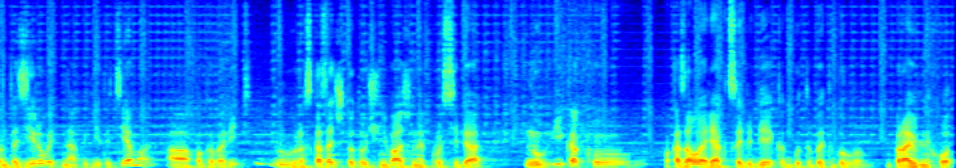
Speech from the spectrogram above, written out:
фантазировать на какие-то темы, а поговорить, ну, рассказать что-то очень важное про себя. Ну, и как э, показала реакция людей, как будто бы это был правильный ход.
